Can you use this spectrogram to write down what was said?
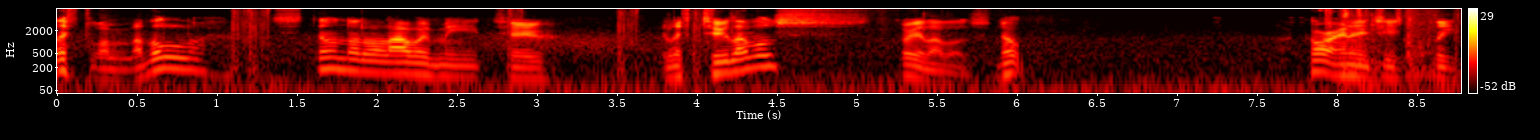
Lift one level. Still not allowing me to lift two levels? Three levels. Nope. Our core energy is depleting.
